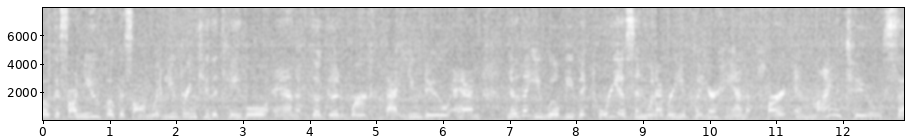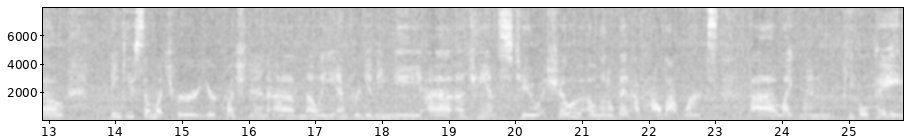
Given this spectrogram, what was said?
focus on you, focus on what you bring to the table and the good work that you do, and know that you will be victorious in whatever you put your hand, heart, and mind to. So, thank you so much for your question, uh, Melly, and for giving me a, a, chance to show a little bit of how that works. Uh, like when people pay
